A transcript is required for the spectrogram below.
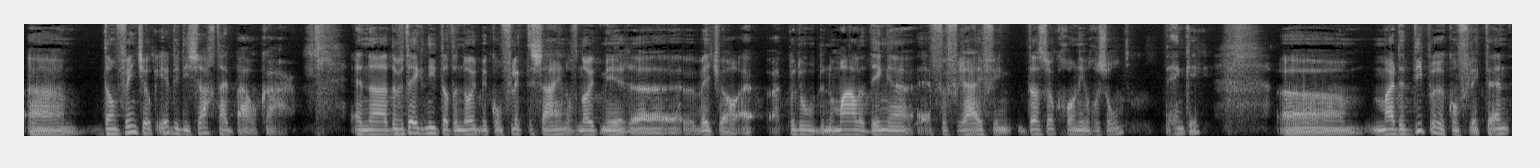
Uh, dan vind je ook eerder die zachtheid bij elkaar. En uh, dat betekent niet dat er nooit meer conflicten zijn of nooit meer, uh, weet je wel, ik bedoel, de normale dingen, verwrijving, dat is ook gewoon heel gezond, denk ik. Uh, maar de diepere conflicten, en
